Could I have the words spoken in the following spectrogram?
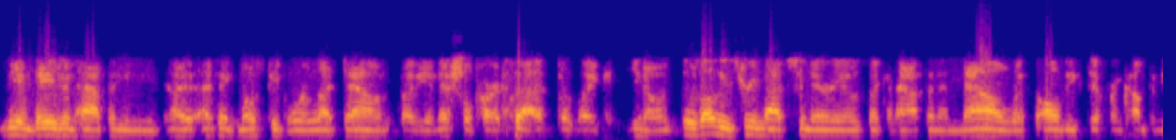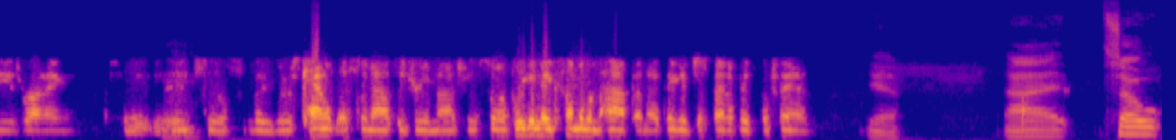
the invasion happened I, I, think most people were let down by the initial part of that but like you know there's all these dream match scenarios that can happen and now with all these different companies running just, there's countless amounts of dream matches. So if we can make some of them happen, I think it just benefits the fans. Yeah. Uh, so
